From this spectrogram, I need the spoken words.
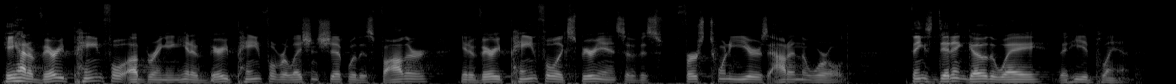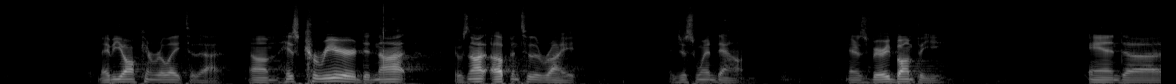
He had a very painful upbringing, he had a very painful relationship with his father, he had a very painful experience of his first 20 years out in the world. Things didn't go the way that he had planned. Maybe y'all can relate to that. Um, his career did not, it was not up and to the right. It just went down. And it was very bumpy. And uh,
